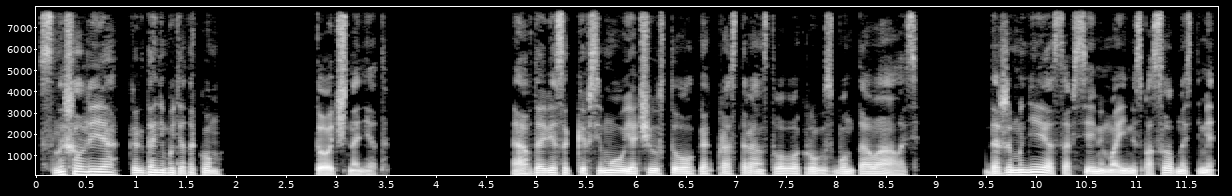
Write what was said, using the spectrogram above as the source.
Слышал ли я когда-нибудь о таком? Точно нет. А в довесок ко всему я чувствовал, как пространство вокруг взбунтовалось. Даже мне со всеми моими способностями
